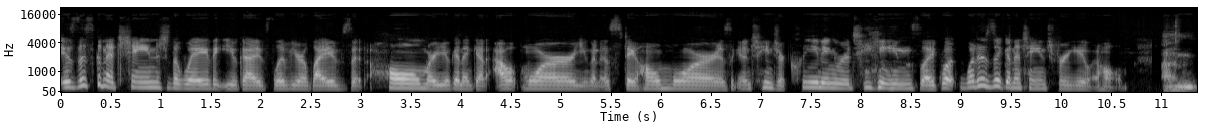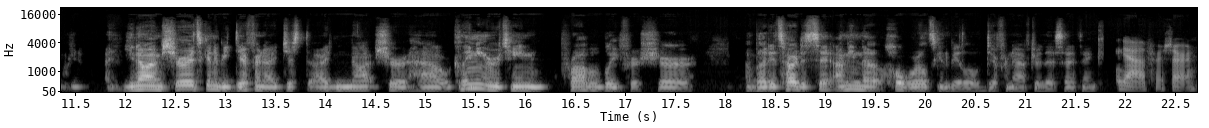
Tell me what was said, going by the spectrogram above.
is this going to change the way that you guys live your lives at home? Are you going to get out more? Are you going to stay home more? Is it going to change your cleaning routines? Like, what what is it going to change for you at home? You know, I'm sure it's going to be different. I just, I'm not sure how. Cleaning routine, probably for sure, but it's hard to say. I mean, the whole world's going to be a little different after this. I think. Yeah, for sure.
